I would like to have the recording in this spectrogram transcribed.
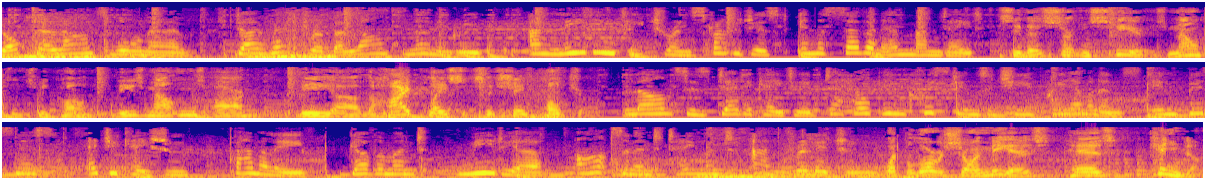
Dr. Lance Wallnau, Director of the Lance Learning Group and leading teacher and strategist in the 7M Mandate. See, there's certain spheres, mountains we call them. These mountains are the, uh, the high places that shape culture. Lance is dedicated to helping Christians achieve preeminence in business, education, family, government, media, arts and entertainment, and religion. What the Lord was showing me is His kingdom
